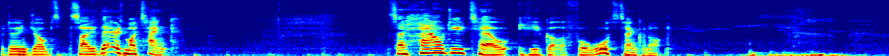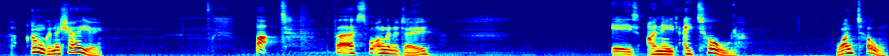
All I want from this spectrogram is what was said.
for doing jobs. So there is my tank. So how do you tell if you've got a full water tank or not? I'm going to show you. But first what I'm going to do is I need a tool. One tool.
